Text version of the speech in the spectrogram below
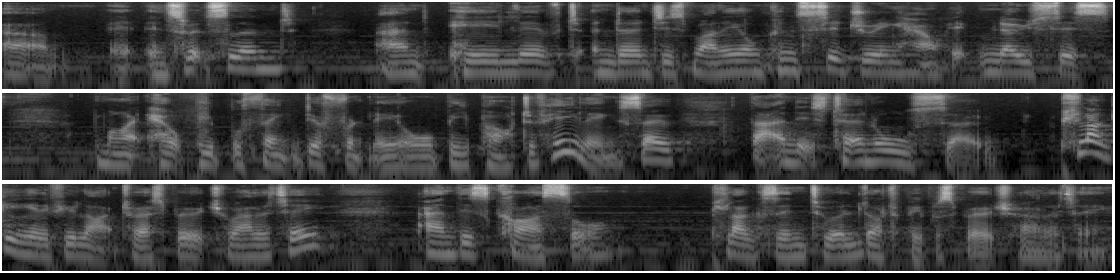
um, in Switzerland, and he lived and earned his money on considering how hypnosis might help people think differently or be part of healing. So that in its turn also plugging in, if you like, to our spirituality, and this castle plugs into a lot of people's spirituality.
